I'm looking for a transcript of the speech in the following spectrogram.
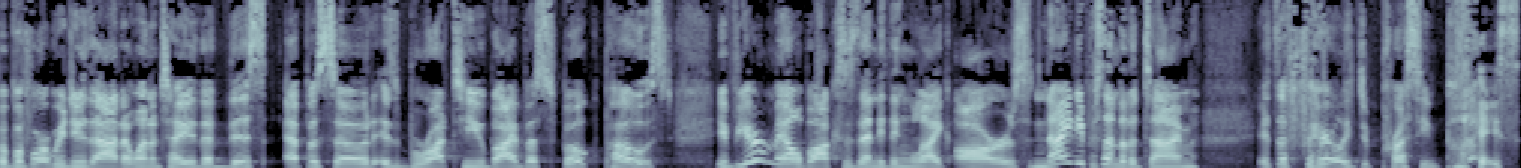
But before we do that, I want to tell you that this episode is brought to you by Bespoke Post. If your mailbox is anything like ours, 90% of the time, it's a fairly depressing place.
